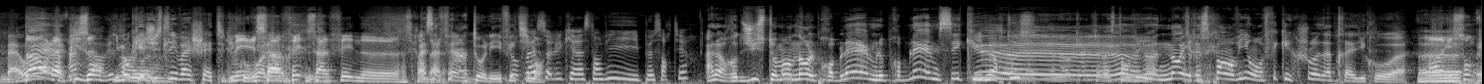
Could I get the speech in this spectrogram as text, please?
Bah dans ouais, la prison. Interville. Il manquait juste les vachettes, du mais coup, ça voilà. a fait, ça a fait une, un Ah, ça fait un tollé, Donc là, effectivement. celui qui reste en vie, il peut sortir Alors justement, non, le problème, le problème, c'est que Ils meurent tous. euh, Il y en a aucun qui reste en vie. euh, non, ils restent pas en vie. On fait quelque chose après, du coup. Ah, Euh, ils sont ça ré-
